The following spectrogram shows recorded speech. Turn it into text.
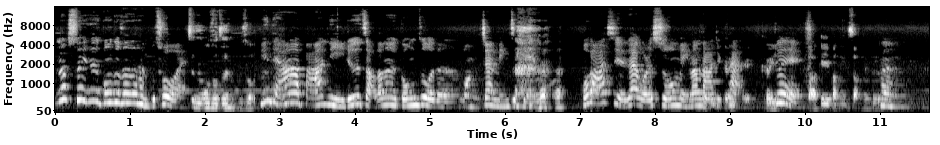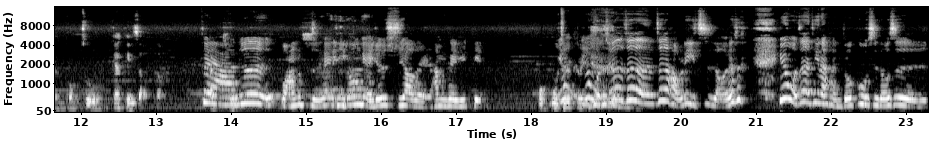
那所以那个工作真的很不错哎，这个工作真的很不错。你等下把你就是找到那个工作的网站名字给我，我把它写在我的说明，让大家去看。可以，对，我可以帮你找那个，嗯，可能工作应该可以找到。对啊，就是网址可以提供给就是需要的人，他们可以去点。我我觉得可以，因为我觉得这个 这个好励志哦，就是因为我真的听了很多故事，都是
